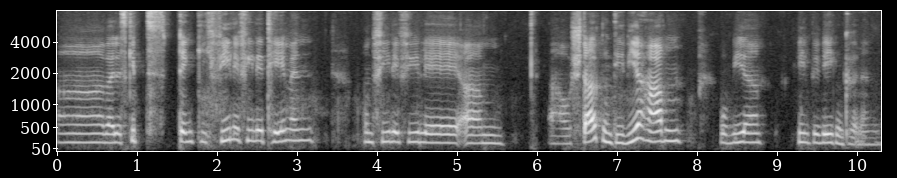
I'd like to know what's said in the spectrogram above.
äh, weil es gibt, denke ich, viele, viele Themen und viele, viele ähm, auch Stärken, die wir haben, wo wir viel bewegen können.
